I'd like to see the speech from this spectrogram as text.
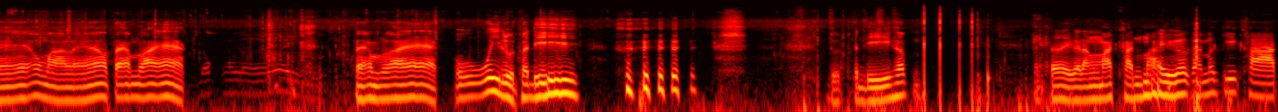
แล้วมาแล้วแต้มแรกยกมาเลย แต้มแรกอุ้ยหลุดพอดี หลุดพอดีครับเต้ยกำลังมัดคันใหม่ก็กันเมื่อกี้ขาด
